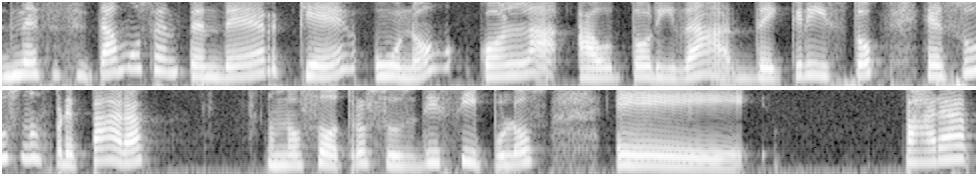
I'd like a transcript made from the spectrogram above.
necesitamos entender que uno, con la autoridad de Cristo, Jesús nos prepara nosotros, sus discípulos, eh, para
